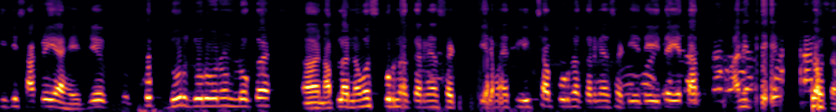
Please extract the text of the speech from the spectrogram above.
ही जी साखळी आहे जे खूप दूर दूरवरून लोक आपला नवस पूर्ण करण्यासाठी मनातील इच्छा पूर्ण करण्यासाठी ते इथे येतात आणि ते होतात.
